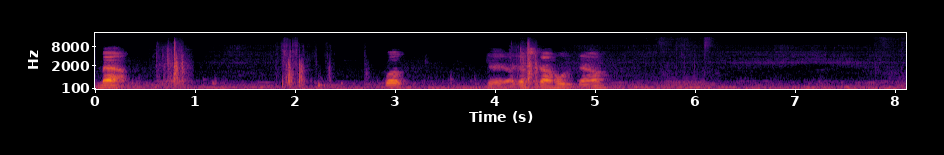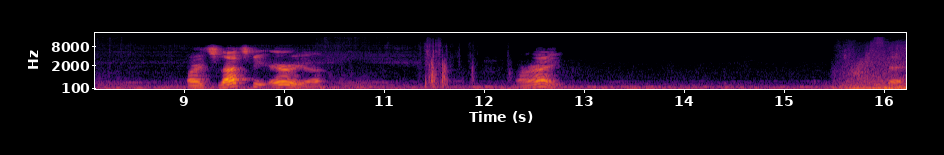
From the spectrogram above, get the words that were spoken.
Map. Well, okay, I guess I gotta hold it down. Alright, so that's the area. Alright. Okay.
